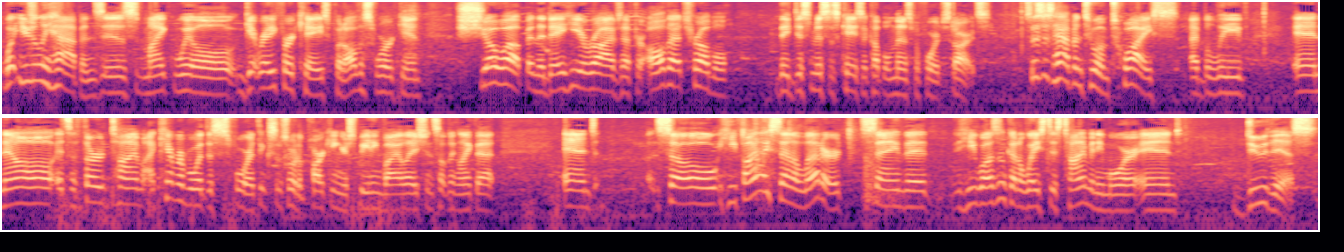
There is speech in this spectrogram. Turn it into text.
what usually happens is Mike will get ready for a case, put all this work in, show up, and the day he arrives, after all that trouble, they dismiss his case a couple minutes before it starts. So this has happened to him twice, I believe, and now it's a third time. I can't remember what this is for. I think some sort of parking or speeding violation, something like that. And so he finally sent a letter saying that he wasn't going to waste his time anymore and do this,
